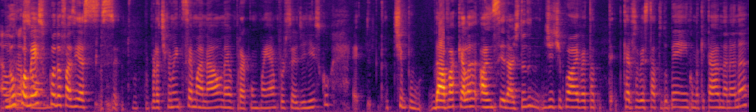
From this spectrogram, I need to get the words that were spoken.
A No ultrassom- começo, quando eu fazia praticamente semanal, né, para acompanhar por ser de risco, é, tipo, dava aquela ansiedade, tanto de tipo, ai, vai tá, quero saber se tá tudo bem, como é que tá, nananã.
